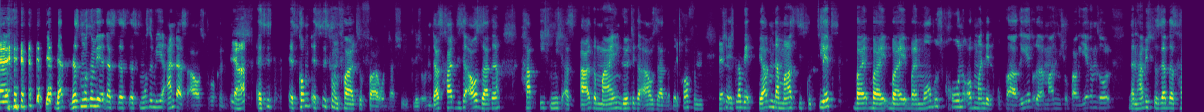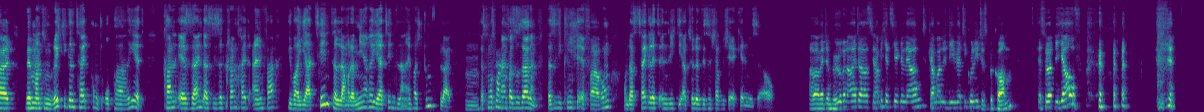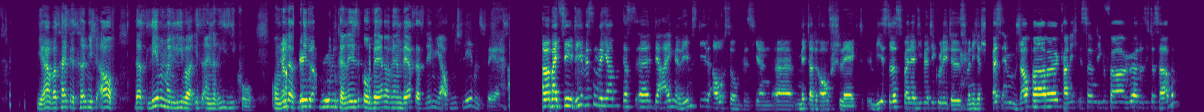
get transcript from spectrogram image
Ja, das, das, müssen wir, das, das, das müssen wir anders ausdrucken. Ja. Es ist, es kommt, es ist von Fall zu Fall unterschiedlich. Und das hat, diese Aussage habe ich nicht als allgemeingültige Aussage getroffen. Ich, ich glaube, wir, wir haben damals diskutiert, bei, bei, bei, bei Morbus Crohn, ob man den operiert oder man nicht operieren soll. Dann habe ich gesagt, dass halt, wenn man zum richtigen Zeitpunkt operiert, kann es sein, dass diese Krankheit einfach über Jahrzehnte lang oder mehrere Jahrzehnte lang einfach stumpf bleibt. Mhm. Das muss man einfach so sagen. Das ist die klinische Erfahrung und das zeigt letztendlich die aktuelle wissenschaftliche Erkenntnisse auch. Aber mit dem höheren Alter, das habe ich jetzt hier gelernt, kann man eine Divertikulitis bekommen. Es hört nicht auf. Ja, was heißt, es hört nicht auf? Das Leben, mein Lieber, ist ein Risiko. Und wenn Ja, das Leben, Leben kein Risiko wäre, dann wäre das Leben ja auch nicht lebenswert. Aber bei CED wissen wir ja, dass äh, der eigene Lebensstil auch so ein bisschen äh, mit da drauf schlägt. Wie ist das bei der Divertikulitis? Wenn ich jetzt Stress im Job habe, kann ich, ist dann die Gefahr höher, dass ich das habe?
